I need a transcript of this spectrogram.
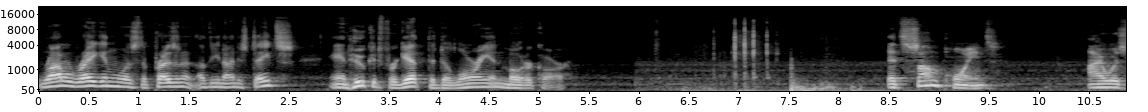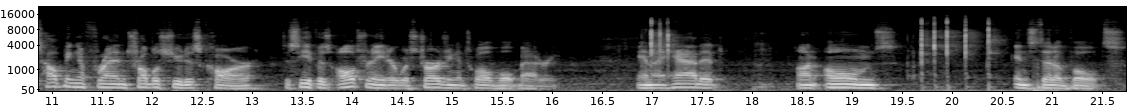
Ronald Reagan was the president of the United States. And who could forget the DeLorean motor car? At some point, I was helping a friend troubleshoot his car to see if his alternator was charging a 12 volt battery. And I had it on ohms instead of volts.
